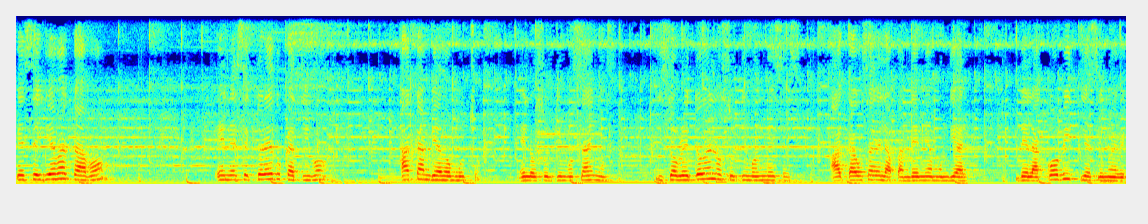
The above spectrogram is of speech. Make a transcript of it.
que se lleva a cabo en el sector educativo ha cambiado mucho en los últimos años y sobre todo en los últimos meses a causa de la pandemia mundial de la COVID-19.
